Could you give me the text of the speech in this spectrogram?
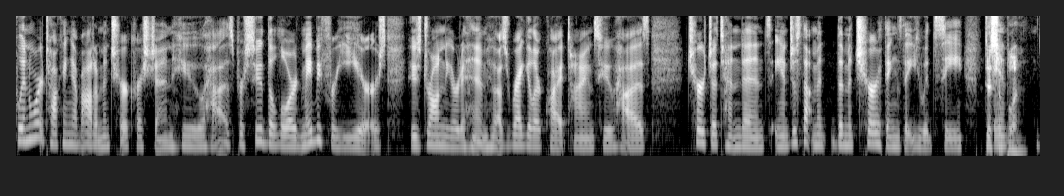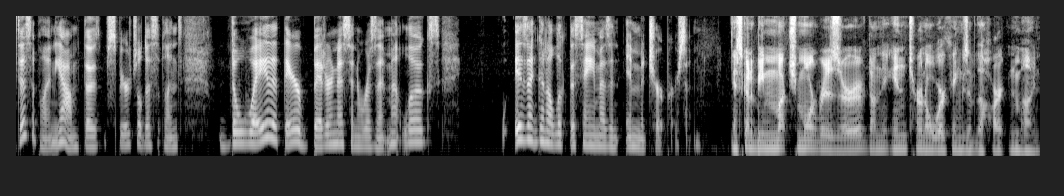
when we're talking about a mature Christian who has pursued the Lord maybe for years, who's drawn near to him, who has regular quiet times, who has church attendance and just that ma- the mature things that you would see in- Discipline. discipline yeah the spiritual disciplines the way that their bitterness and resentment looks isn't going to look the same as an immature person It's going to be much more reserved on the internal workings of the heart and mind.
